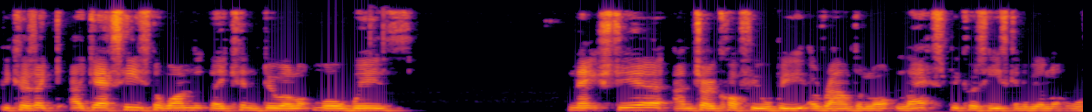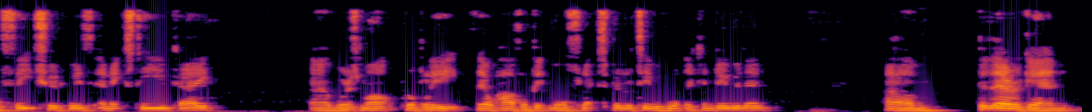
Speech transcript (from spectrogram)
Because I, I guess he's the one that they can do a lot more with next year, and Joe Coffey will be around a lot less because he's going to be a lot more featured with NXT UK. Uh, whereas Mark probably they'll have a bit more flexibility with what they can do with him. Um, but there again,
